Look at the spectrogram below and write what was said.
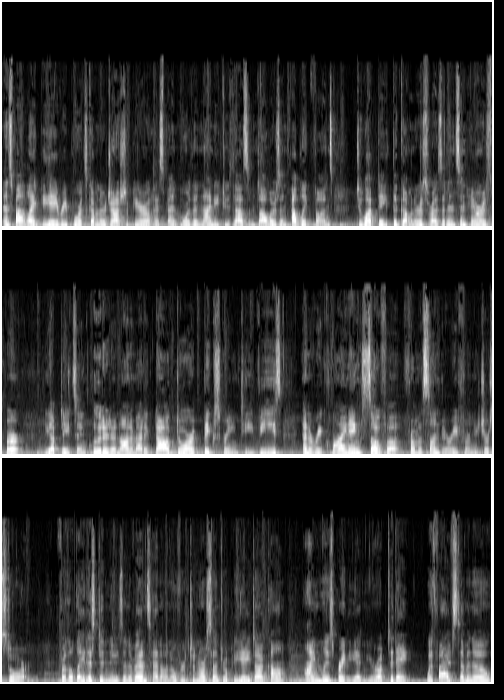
And Spotlight PA reports Governor Josh Shapiro has spent more than $92,000 in public funds to update the governor's residence in Harrisburg. The updates included an automatic dog door, big screen TVs, and a reclining sofa from a Sunbury furniture store. For the latest in news and events, head on over to northcentralpa.com. I'm Liz Brady, and you're up to date with 570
